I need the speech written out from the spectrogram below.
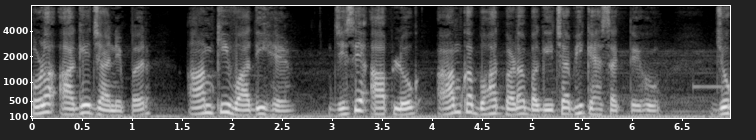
थोड़ा आगे जाने पर आम की वादी है, जिसे आप लोग आम का बहुत बड़ा बगीचा भी कह सकते हो, जो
